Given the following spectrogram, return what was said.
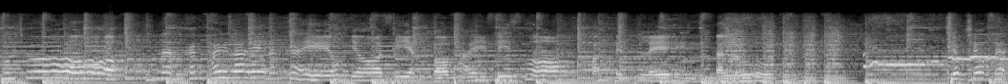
ชูโชนั่นคั เสียงก่อไผ่สีทองฟังเป็นเพลงตะลุงเชิบเชิบนะ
